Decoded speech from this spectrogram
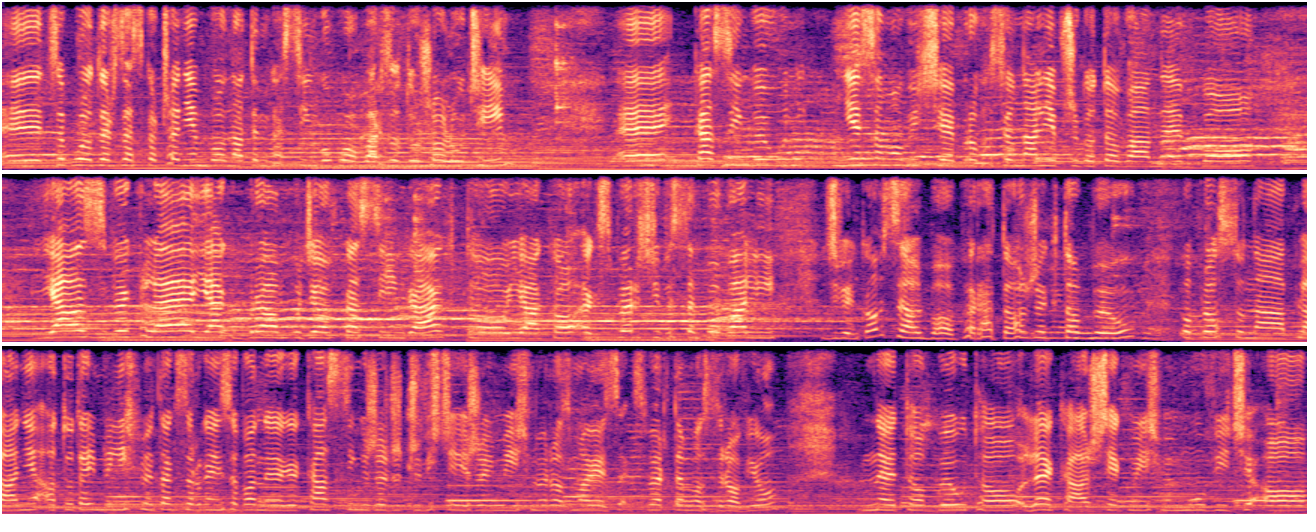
e, co było też zaskoczeniem, bo na tym castingu było bardzo dużo ludzi. E, Casting był niesamowicie profesjonalnie przygotowany, bo ja zwykle jak brałam udział w castingach, to jako eksperci występowali dźwiękowcy albo operatorzy, kto był po prostu na planie, a tutaj mieliśmy tak zorganizowany casting, że rzeczywiście jeżeli mieliśmy rozmawiać z ekspertem o zdrowiu, n- to był to lekarz. Jak mieliśmy mówić o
